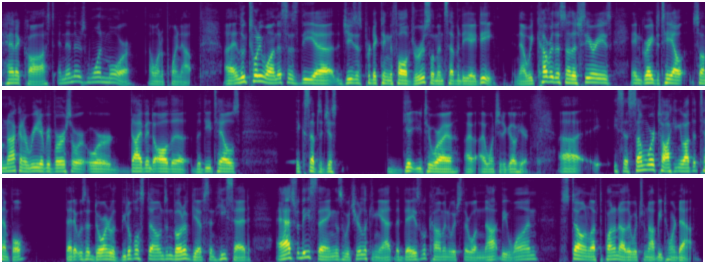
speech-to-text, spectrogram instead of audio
Pentecost, and then there's one more I want to point out. Uh, in Luke 21, this is the uh, Jesus predicting the fall of Jerusalem in 70 AD. Now, we cover this in other series in great detail, so I'm not going to read every verse or, or dive into all the, the details, except to just get you to where I, I, I want you to go here. Uh, he says, Some were talking about the temple, that it was adorned with beautiful stones and votive gifts, and he said, As for these things which you're looking at, the days will come in which there will not be one stone left upon another which will not be torn down.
